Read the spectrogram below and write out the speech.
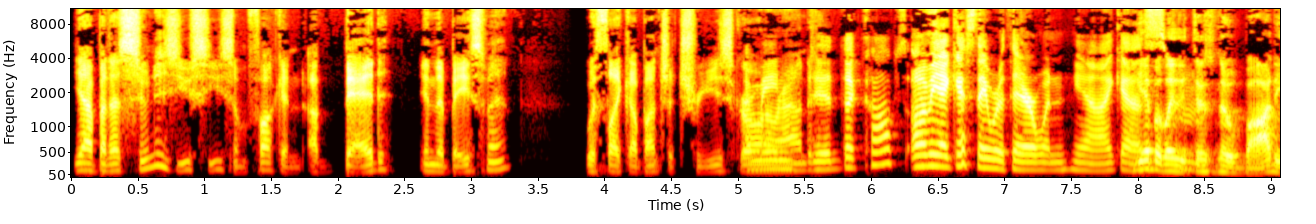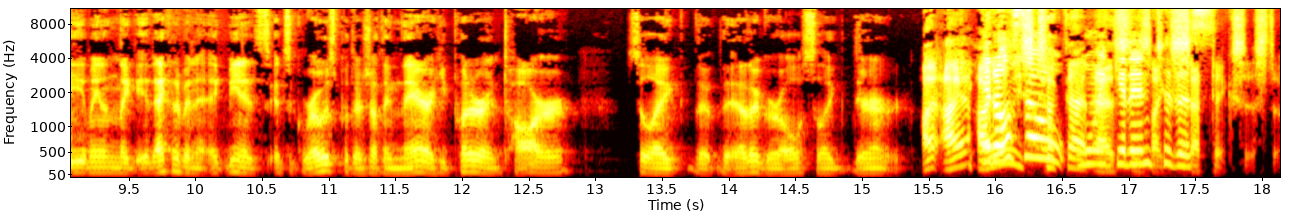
Yeah, but as soon as you see some fucking a bed in the basement with like a bunch of trees I growing mean, around it, did the cops? Oh, I mean, I guess they were there when. Yeah, I guess. Yeah, but like Hmm. there's no body. I mean, like that could have been. I mean, it's it's gross, but there's nothing there. He put her in tar. So like the the other girl. So like they're I I, I It always also, took that when we as get his into like this- septic system.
